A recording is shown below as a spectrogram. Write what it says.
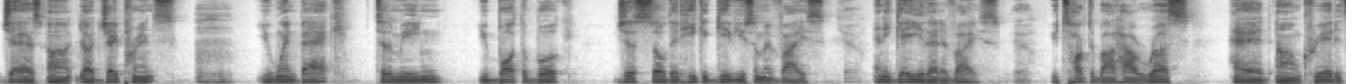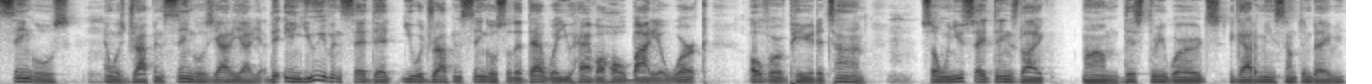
Jazz uh, uh, J. Prince. Mm-hmm. You went back to the meeting. You bought the book just so that he could give you some advice. Yeah. and he gave you that advice. Yeah. You talked about how Russ had um, created singles Mm-hmm. and was dropping singles, yada yada yada. And you even said that you were dropping singles so that that way you have a whole body of work over a period of time. Mm-hmm. So when you say things like um, this three words, it got to mean something, baby.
